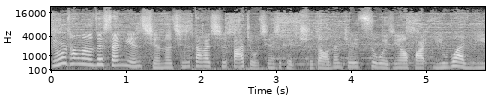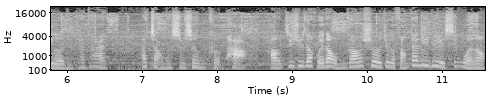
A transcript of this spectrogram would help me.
牛肉汤呢，在三年前呢，其实大概吃八九千是可以吃到，但这一次我已经要花一万一了。你看看它涨得是不是很可怕？好，继续再回到我们刚刚说的这个房贷利率的新闻哦。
